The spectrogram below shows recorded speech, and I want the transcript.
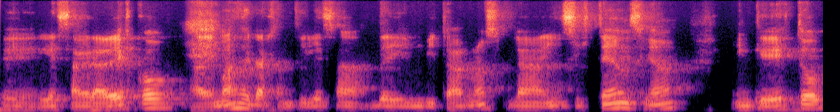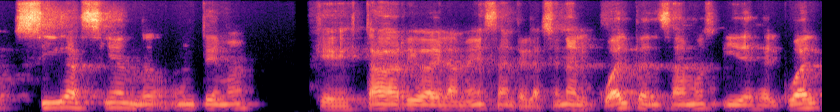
eh, les agradezco, además de la gentileza de invitarnos, la insistencia en que esto siga siendo un tema que está arriba de la mesa en relación al cual pensamos y desde el cual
